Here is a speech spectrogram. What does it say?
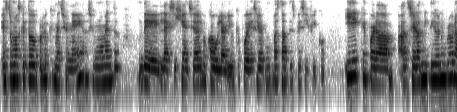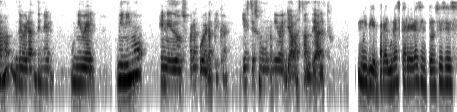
Esto más que todo por lo que mencioné hace un momento, de la exigencia del vocabulario que puede ser bastante específico y que para ser admitido en un programa deberán tener un nivel mínimo N2 para poder aplicar. Y este es un nivel ya bastante alto. Muy bien, para algunas carreras entonces es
